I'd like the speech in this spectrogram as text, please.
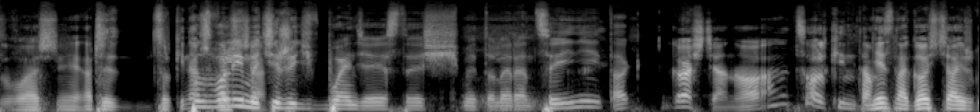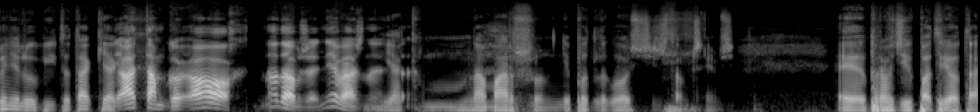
Właśnie, znaczy Solkina Pozwolimy ci żyć w błędzie, jesteśmy tolerancyjni, tak? Gościa, no, ale Colkin tam... Nie zna gościa, a już go nie lubi. To tak jak, Ja tam go... Och, no dobrze, nieważne. jak na Marszu Niepodległości, czy tam czymś. E, prawdziwy patriota.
